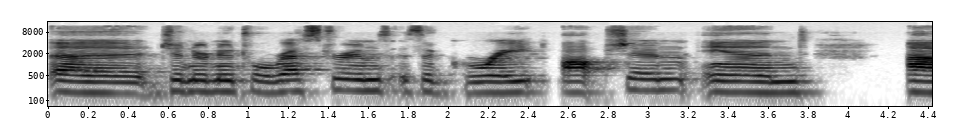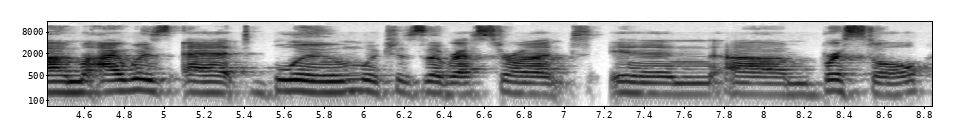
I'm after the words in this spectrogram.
uh, gender neutral restrooms is a great option. And um, I was at Bloom, which is a restaurant in um, Bristol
